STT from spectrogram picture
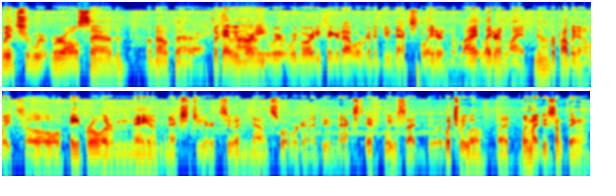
Which we're, we're all sad about that. It's okay. We've Um, already we're, we've already figured out what we're going to do next later in the li- later in life. Yeah. We're probably going to wait till April or May of next year to announce what we're going to do next if we decide to do it, which we will. But we might do something,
